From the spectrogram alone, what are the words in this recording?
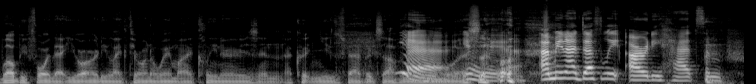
well before that, you were already like throwing away my cleaners and I couldn't use fabric softeners Yeah, anymore. yeah, so, yeah, yeah. I mean, I definitely already had some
